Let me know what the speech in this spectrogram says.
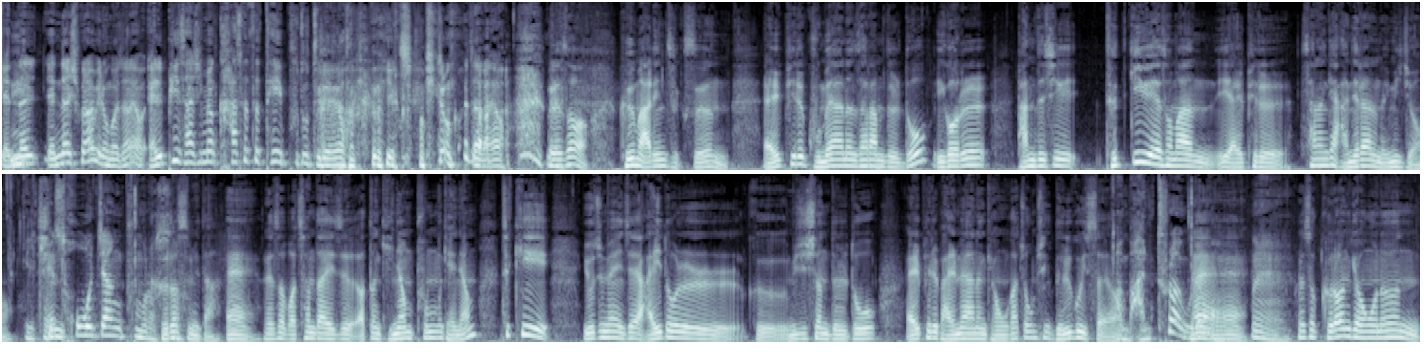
옛날 옛날식으로 하면 이런 거잖아요. LP 사시면 카세트 테이프도 드려요. 이런, 이런 거잖아요. 그래서 그 말인즉슨 LP를 구매하는 사람들도 이거를 반드시 듣기 위해서만 이 LP를 사는 게 아니라는 의미죠. 일체 소장품으로서. 그렇습니다. 예. 네. 그래서 merchandise 어떤 기념품 개념, 특히 요즘에 이제 아이돌 그 뮤지션들도 LP를 발매하는 경우가 조금씩 늘고 있어요. 아, 많더라고요. 네. 네. 그래서 그런 경우는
